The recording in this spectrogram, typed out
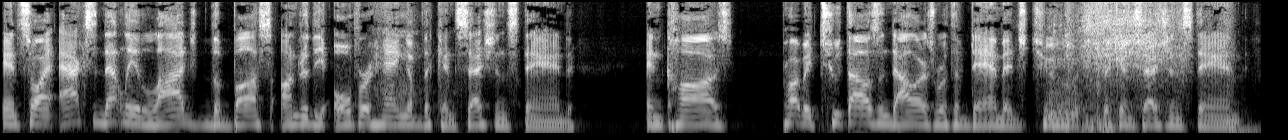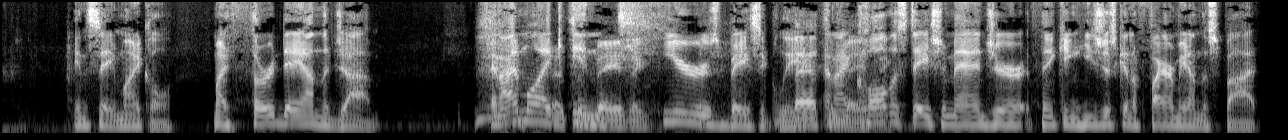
And so I accidentally lodged the bus under the overhang of the concession stand and caused probably $2,000 worth of damage to the concession stand in St. Michael. My third day on the job. And I'm like That's in amazing. tears basically. That's and I call the station manager thinking he's just going to fire me on the spot.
